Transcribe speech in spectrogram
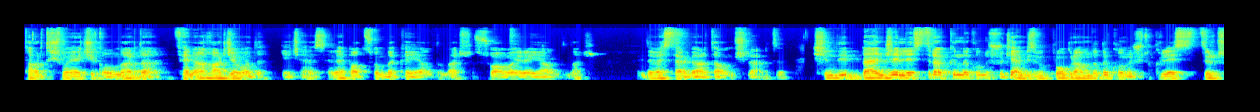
tartışmaya açık. Onlar da fena harcamadı geçen sene. Patson Daka'yı aldılar. Suamaira'yı aldılar. Bir de Westergaard almışlardı. Şimdi bence Leicester hakkında konuşurken biz bu programda da konuştuk. Leicester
